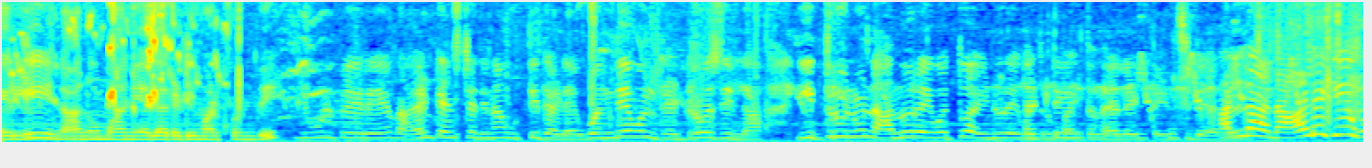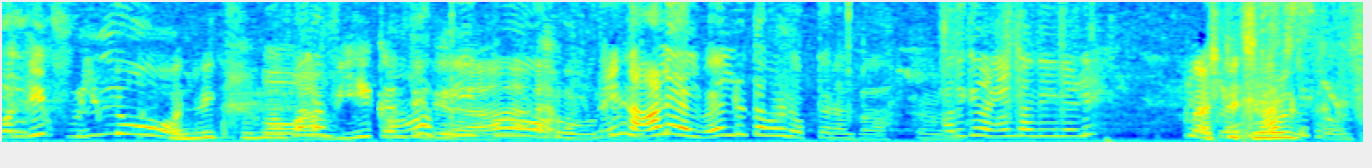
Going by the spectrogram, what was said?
ಹೇಳಿ ನಾನು ಮಾನಿ ಎಲ್ಲ ರೆಡಿ ಮಾಡ್ಕೊಂಡ್ವಿ. ಇವಳು ಬೇರೆ ವ್ಯಾಲೆಂಟೈನ್ಸ್ ಡೇ ದಿನ ಹುಟ್ಟಿದ್ದಾಳೆ. ಒಂದೇ ಒಂದು ರೆಡ್ ರೋಸ್ ಇಲ್ಲ. ಇದ್ರೂ ನಾನ್ನೂರೈವತ್ತು ಐನೂರೈವತ್ತು ರೂಪಾಯಿ. ವ್ಯಾಲೆಂಟೈನ್ಸ್ ಡೇ ಅಲ್ಲ. ನಾಳೆಗೆ one week full one week full week ಅಂತಿದ್ದೀರಾ? ನಾಳೆ ಅಲ್ವಾ? ಎಲ್ಲರೂ ತಗೊಂಡು ಹೋಗ್ತಾರಲ್ವಾ? ಅದಕ್ಕೆ ನಾನು ಏನ್ ತಂದಿದ್ದೀನಿ ಹೇಳಿ? ಪ್ಲಾಸ್ಟಿಕ್ ರೋಸ್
